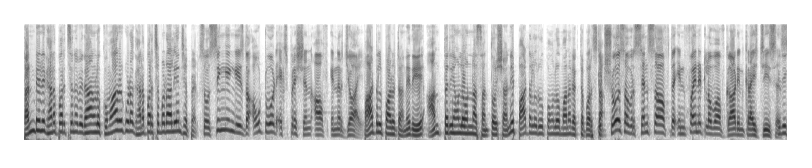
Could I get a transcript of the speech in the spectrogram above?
తండ్రిని ఘనపరిచిన విధానంలో కుమారుడు కూడా ఘనపరచబడాలి అని చెప్పాడు So, singing is the outward expression of inner joy. పాటలు పాడుట అనేది ఆంతర్యంలో ఉన్న సంతోషాన్ని పాటల రూపంలో మనం వ్యక్తపరుస్తాం It shows our sense of the infinite love of God in Christ ఇది.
